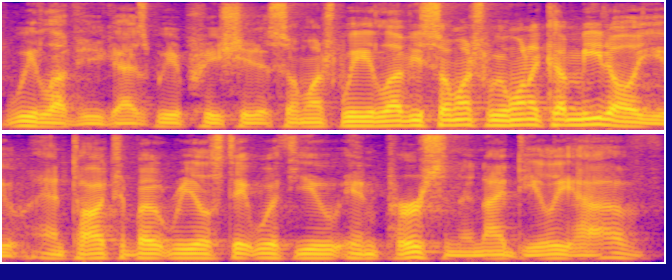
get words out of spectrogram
we love you guys. We appreciate it so much. We love you so much. We want to come meet all you and talk about real estate with you in person, and ideally have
